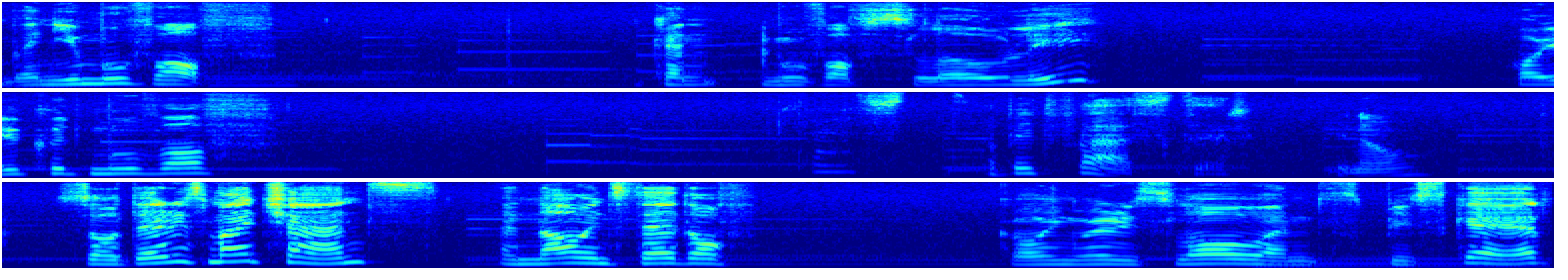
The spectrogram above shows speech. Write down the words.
when you move off, can move off slowly, or you could move off Fast. a bit faster, you know. So there is my chance, and now instead of going very slow and be scared,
